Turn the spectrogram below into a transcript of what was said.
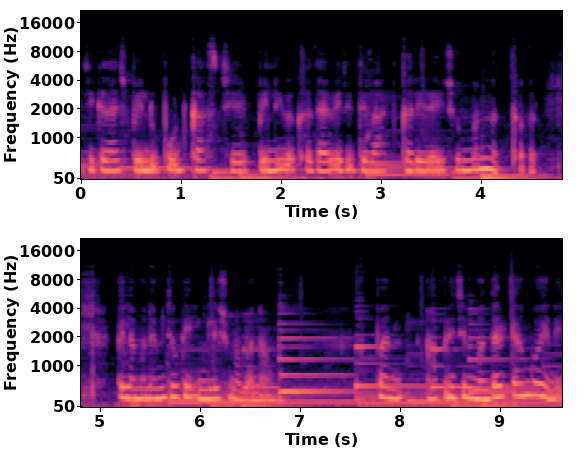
હજી કદાચ પહેલું પોડકાસ્ટ છે પહેલી વખત આવી રીતે વાત કરી રહી છું, મને નથી ખબર. પહેલાં મને એમ થયું કે ઇંગ્લિશમાં બનાવું. પણ આપણી જે મધર ટંગ હોય ને,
